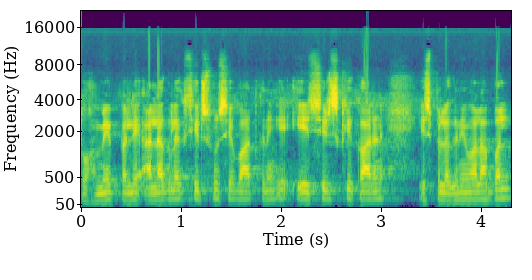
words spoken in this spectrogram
तो हमें पहले अलग अलग शीर्षों से बात करेंगे। ए शीर्ष के कारण इस पर लगने वाला बल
